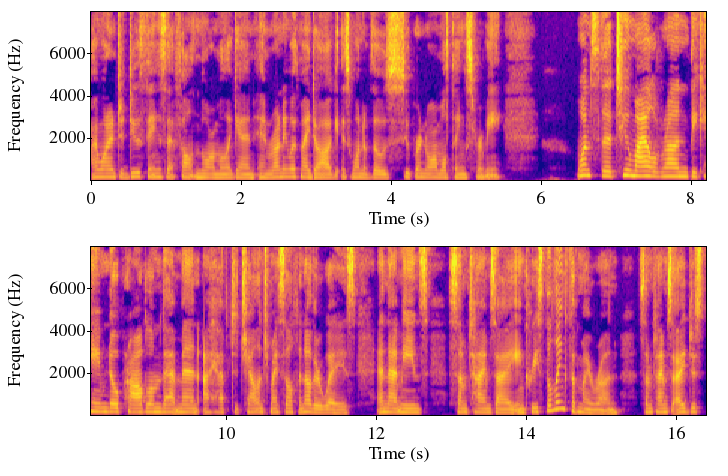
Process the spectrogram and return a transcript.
I wanted to do things that felt normal again, and running with my dog is one of those super normal things for me. Once the two mile run became no problem, that meant I have to challenge myself in other ways. And that means sometimes I increase the length of my run. Sometimes I just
